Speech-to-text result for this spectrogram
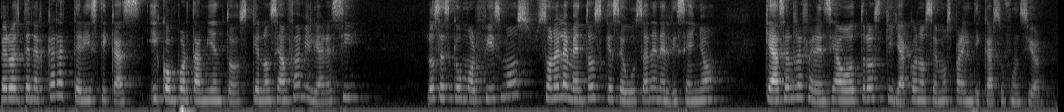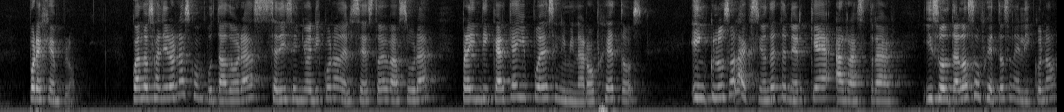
Pero el tener características y comportamientos que no sean familiares sí. Los esquemorfismos son elementos que se usan en el diseño que hacen referencia a otros que ya conocemos para indicar su función. Por ejemplo, cuando salieron las computadoras se diseñó el icono del cesto de basura para indicar que allí puedes eliminar objetos. Incluso la acción de tener que arrastrar y soltar los objetos en el icono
